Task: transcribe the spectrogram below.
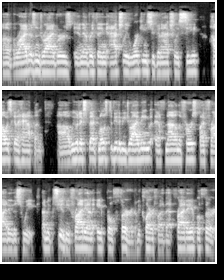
of riders and drivers and everything actually working so you can actually see how it's going to happen. Uh, we would expect most of you to be driving, if not on the first, by Friday this week. I mean, excuse me, Friday on April 3rd. Let me clarify that. Friday, April 3rd.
